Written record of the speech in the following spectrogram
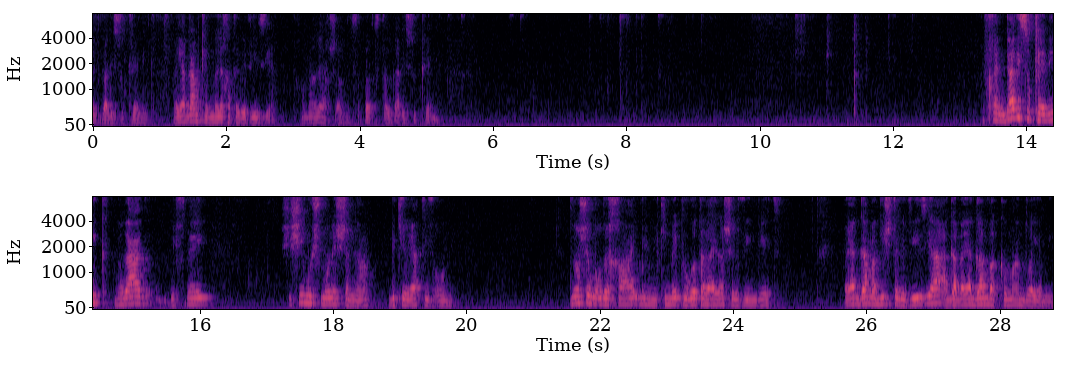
את גלי סוכניק. היה גם כן מלך הטלוויזיה. אנחנו נעלה עכשיו, נספר קצת על גלי סוכניק. ובכן, גדי סוכניק נולד לפני 68 שנה בקריית טבעון. בנו של מרדכי, ממקימי פלוגות הלילה של וינגייט, והיה גם מגיש טלוויזיה, אגב, היה גם בקומנדו הימי.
